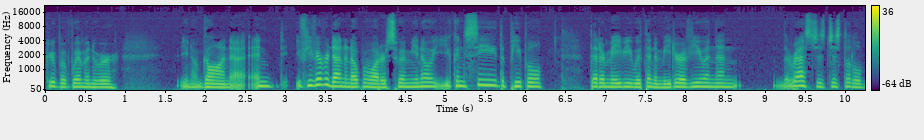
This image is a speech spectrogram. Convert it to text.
group of women who are you know gone uh, and if you've ever done an open water swim you know you can see the people that are maybe within a meter of you, and then the rest is just little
